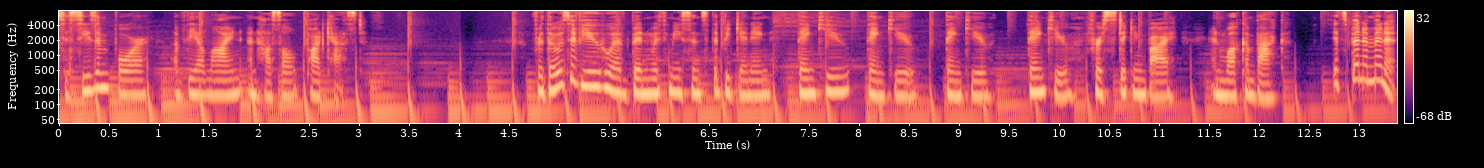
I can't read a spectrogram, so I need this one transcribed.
to season four of the Align and Hustle podcast. For those of you who have been with me since the beginning, thank you, thank you, thank you, thank you for sticking by, and welcome back. It's been a minute.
